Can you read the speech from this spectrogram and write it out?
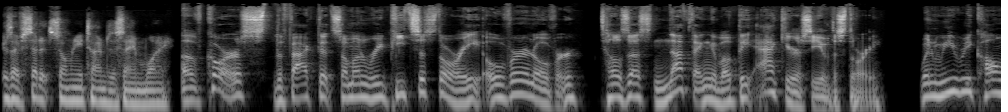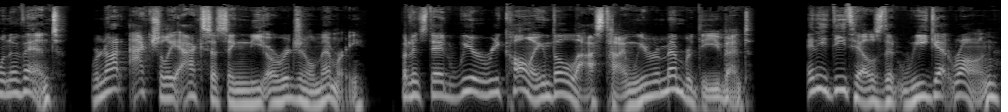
Because I've said it so many times the same way. Of course, the fact that someone repeats a story over and over tells us nothing about the accuracy of the story. When we recall an event, we're not actually accessing the original memory, but instead we're recalling the last time we remembered the event. Any details that we get wrong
